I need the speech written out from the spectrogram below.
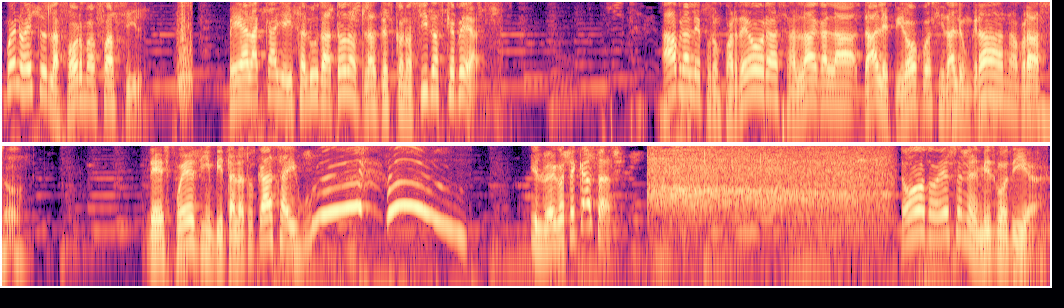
Bueno, esta es la forma fácil. Ve a la calle y saluda a todas las desconocidas que veas. Háblale por un par de horas, halágala, dale piropos y dale un gran abrazo. Después invítalo a tu casa y Y luego te casas. Todo eso en el mismo día.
